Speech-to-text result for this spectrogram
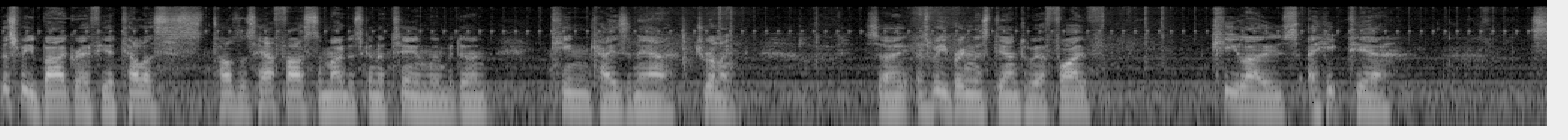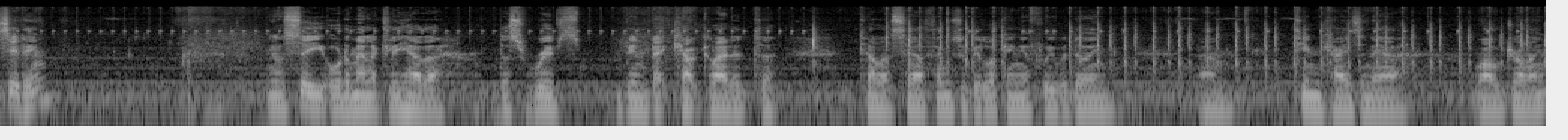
this wee bar graph here tell us, tells us how fast the motor is going to turn when we're doing 10 k's an hour drilling. So as we bring this down to our 5 kilos a hectare setting, you'll see automatically how the this rev's been back calculated to tell us how things would be looking if we were doing um, 10 k's an hour while drilling.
